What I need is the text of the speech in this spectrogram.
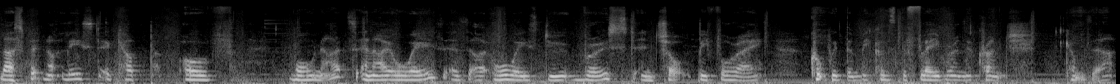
last but not least, a cup of walnuts, and I always, as I always do, roast and chop before I cook with them because the flavour and the crunch comes out.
